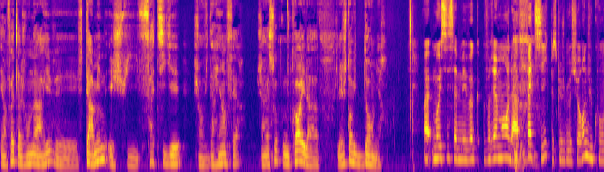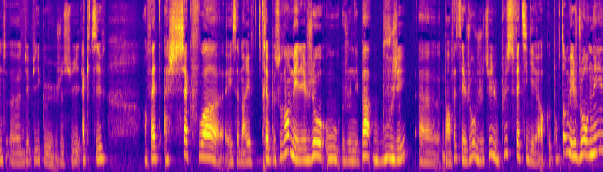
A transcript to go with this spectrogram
Et en fait la journée arrive et je termine et je suis fatigué, j'ai envie de rien faire. J'ai l'impression que mon corps il a, il a juste envie de dormir. Moi aussi, ça m'évoque vraiment la fatigue parce que je me suis rendu compte euh, depuis que je suis active en fait, à chaque fois, et ça m'arrive très peu souvent, mais les jours où je n'ai pas bougé, euh, bah en fait, c'est les jours où je suis le plus fatiguée. Alors que pourtant, mes journées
